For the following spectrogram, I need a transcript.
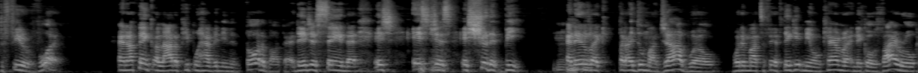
the fear of what? And I think a lot of people haven't even thought about that. They're just saying that it's it's just it shouldn't be. And they're like, but I do my job well. What am I to fear? If they get me on camera and it goes viral,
